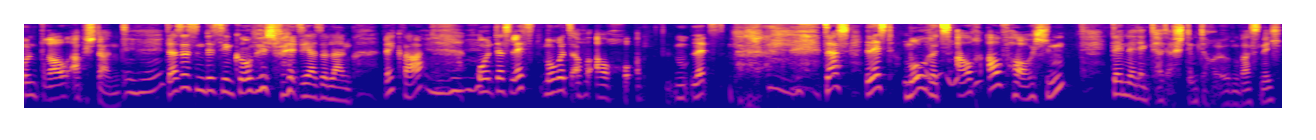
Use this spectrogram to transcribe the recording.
und braucht Abstand. Das ist ein bisschen komisch, weil sie ja so lang weg war. Und das lässt Moritz auch, auch letzt, das lässt Moritz auch aufhorchen, denn er denkt, ja, da stimmt doch irgendwas nicht.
